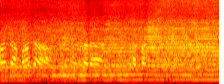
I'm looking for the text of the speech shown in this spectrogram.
まだまだここから上がってきて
